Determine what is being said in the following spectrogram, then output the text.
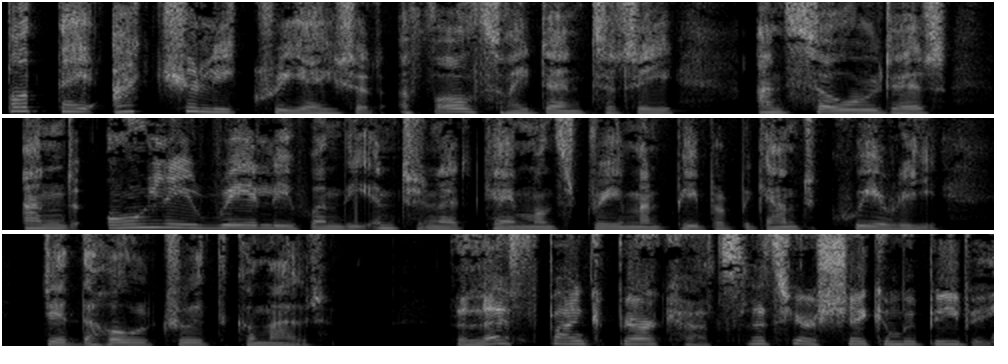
But they actually created a false identity and sold it. And only really when the internet came on stream and people began to query did the whole truth come out. The Left Bank Bearcats. Let's hear Shaking with BB.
